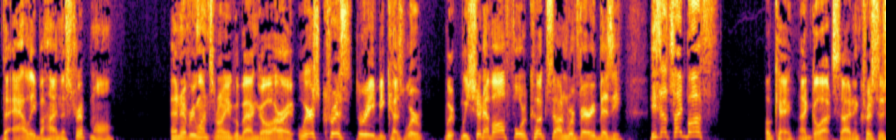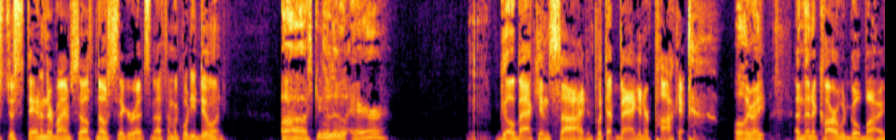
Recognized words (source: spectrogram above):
the alley behind the strip mall. And every once in a while, you go back and go, "All right, where's Chris three? Because we're, we're we should have all four cooks on. We're very busy. He's outside, boss. Okay, I go outside, and Chris is just standing there by himself, no cigarettes, nothing. I'm like, "What are you doing?" Uh, it's getting a little air. Go back inside and put that bag in your pocket. All right. And then a car would go by.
